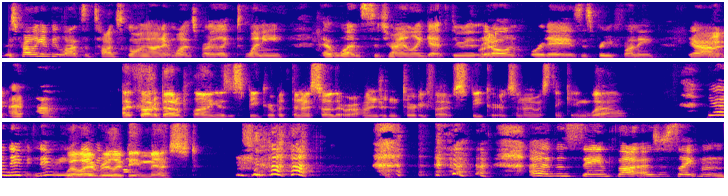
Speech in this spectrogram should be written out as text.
There's probably going to be lots of talks going on at once, probably like 20 at once to try and like get through Right. it all in four days. It's pretty funny. Yeah, Right. I don't know. I thought about applying as a speaker, but then I saw there were 135 speakers, and I was thinking, well, yeah, maybe, maybe will maybe. I really be missed? I had the same thought. I was just like, hmm,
